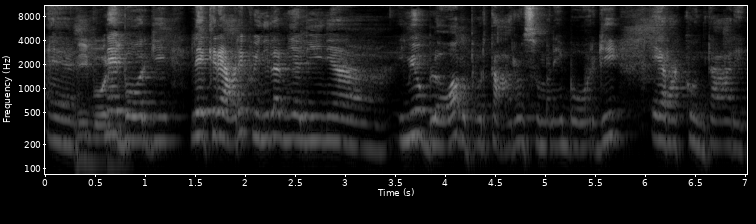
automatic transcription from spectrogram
Eh, nei, borghi. nei borghi, le creare quindi la mia linea il mio blog, portarlo insomma nei borghi e raccontare.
